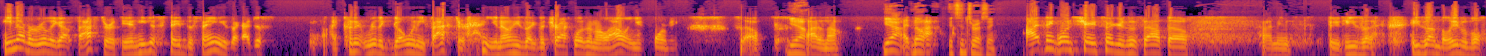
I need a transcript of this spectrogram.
he never really got faster at the end. He just stayed the same. He's like, I just, I couldn't really go any faster. you know, he's like, the track wasn't allowing it for me. So, yeah. I don't know. Yeah, I, no, I, it's interesting. I think once Chase figures this out, though, I mean, dude, he's a, he's unbelievable.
